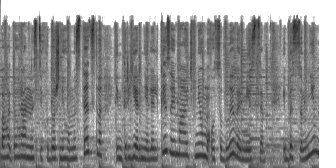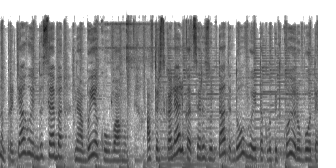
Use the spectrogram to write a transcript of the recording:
багатогранності художнього мистецтва інтер'єрні ляльки займають в ньому особливе місце і безсумнівно притягують до себе неабияку увагу. Авторська лялька це результат довгої та клопіткої роботи,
